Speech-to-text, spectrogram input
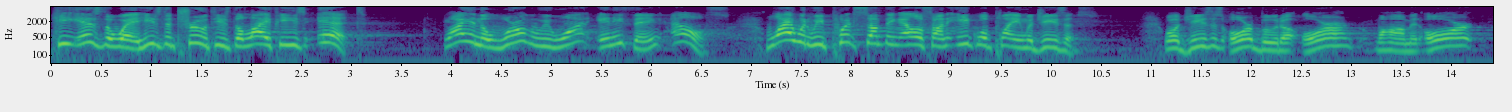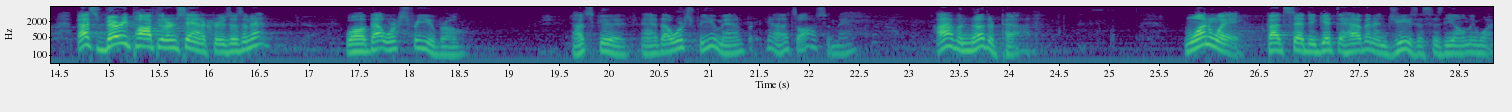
He is the way. He's the truth. He's the life. He's it. Why in the world would we want anything else? Why would we put something else on equal plane with Jesus? Well, Jesus or Buddha or Muhammad or that's very popular in Santa Cruz, isn't it? Well, that works for you, bro, that's good. That works for you, man, yeah, that's awesome, man. I have another path. One way, God said, to get to heaven, and Jesus is the only way.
